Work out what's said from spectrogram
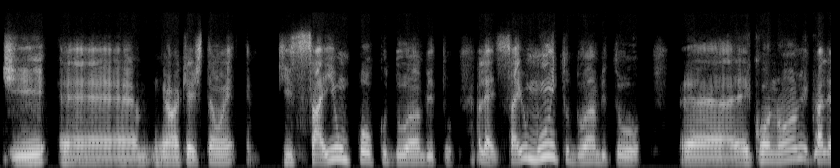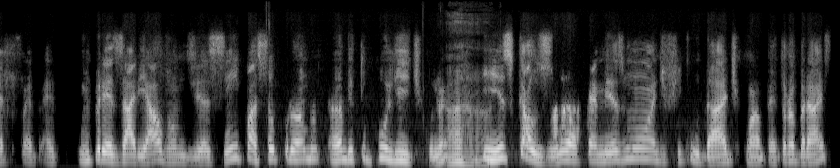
de é, é uma questão que saiu um pouco do âmbito, aliás, saiu muito do âmbito é, econômico, aliás, é, é, empresarial, vamos dizer assim, passou para o âmbito político, né? Uhum. E isso causou até mesmo uma dificuldade com a Petrobras,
